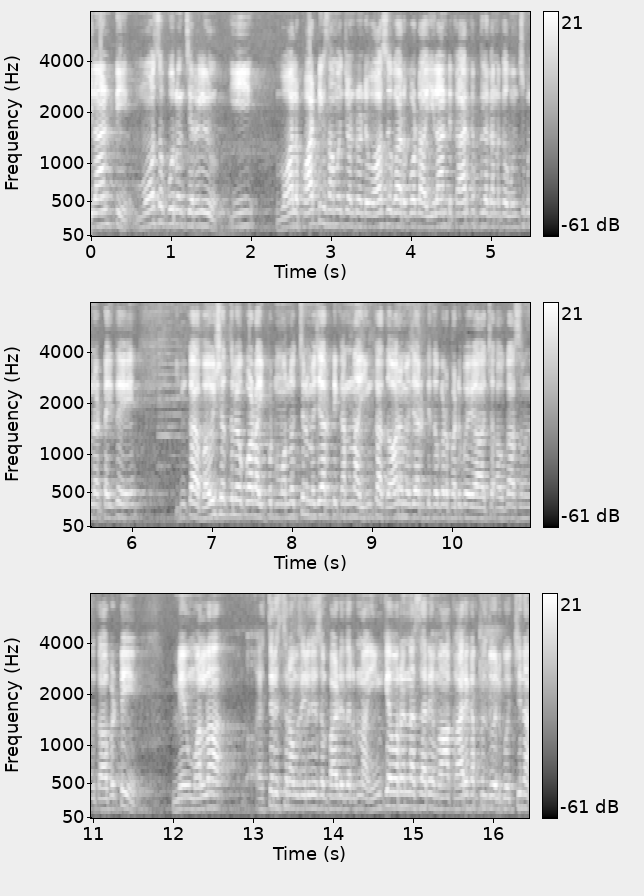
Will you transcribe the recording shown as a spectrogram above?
ఇలాంటి మోసపూర్వ చర్యలు ఈ వాళ్ళ పార్టీకి సంబంధించినటువంటి వాసు గారు కూడా ఇలాంటి కార్యకర్తలు కనుక ఉంచుకున్నట్టయితే ఇంకా భవిష్యత్తులో కూడా ఇప్పుడు మొన్న వచ్చిన మెజారిటీ కన్నా ఇంకా దారుణ మెజారిటీతో కూడా పడిపోయే అవకాశం ఉంది కాబట్టి మేము మళ్ళా హెచ్చరిస్తున్నాము తెలుగుదేశం పార్టీ తరఫున. ఇంకెవరైనా సరే మా కార్యకర్తల జోలికి వచ్చినా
